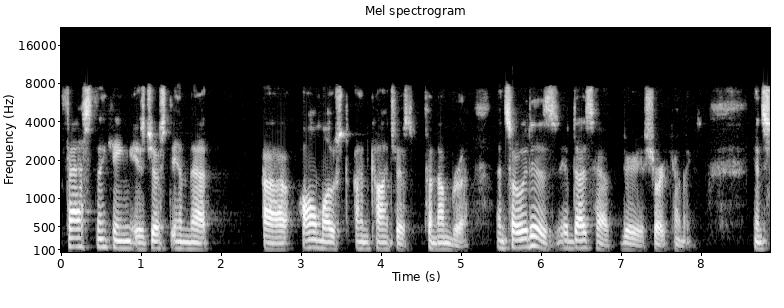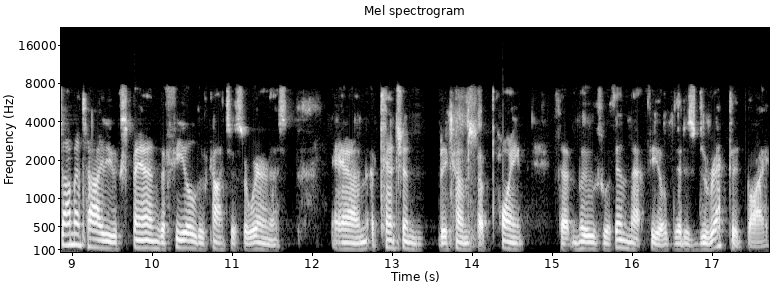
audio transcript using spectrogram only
fast thinking is just in that uh, almost unconscious penumbra. And so it is, it does have various shortcomings. In samatha, you expand the field of conscious awareness, and attention becomes a point that moves within that field that is directed by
